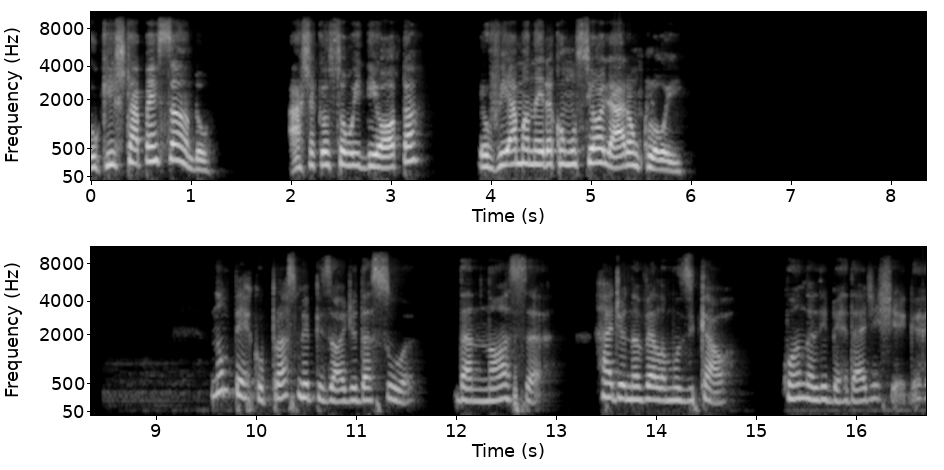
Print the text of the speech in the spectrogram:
O que está pensando? Acha que eu sou um idiota? Eu vi a maneira como se olharam, Chloe. Não perca o próximo episódio da sua, da nossa radionovela musical, Quando a Liberdade Chega.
